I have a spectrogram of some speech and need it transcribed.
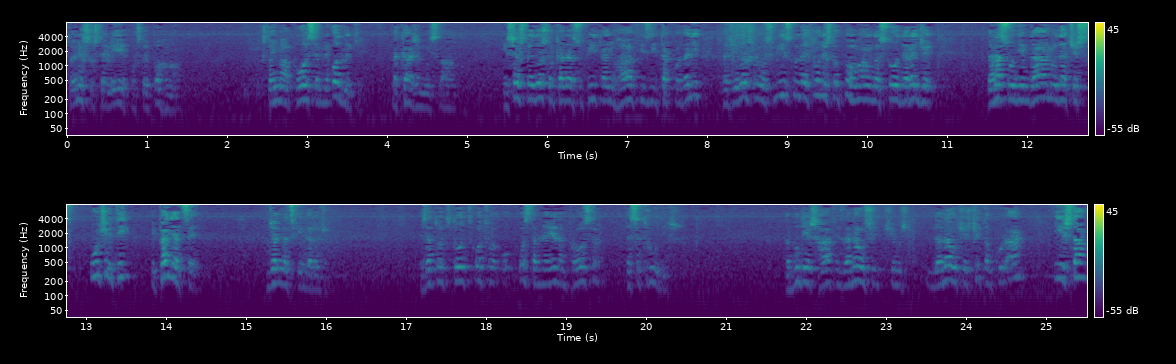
To je nešto što je lijepo, što je pohvalno. Što ima posebne odlike, da kažemo islamu. I sve što je došlo kada su pitanju hafizi i tako dalje, znači je došlo u smislu da je to nešto pohvalno da sto da ređe da na sudnjem danu da ćeš učiti i penjati se džennetskim deređom. I zato ti to ostavlja jedan prostor da se trudiš. Da budeš hafiz, da naučiš, da naučiš čitam Kur'an i šta?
